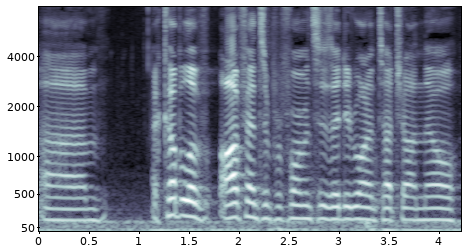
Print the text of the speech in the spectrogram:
Um, a couple of offensive performances I did want to touch on, though.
